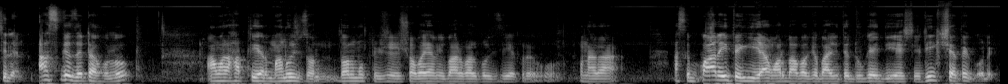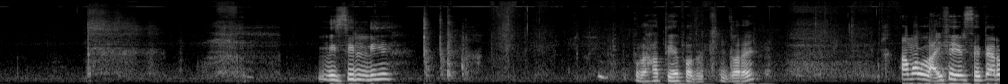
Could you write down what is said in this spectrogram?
ছিলেন। আজকে যেটা হলো, আমার হাতিয়ার মানুষজন দলমুক্ত বিশেষে সবাই আমি বারবার বলি ইয়ে করে ওনারা আজকে বাড়িতে গিয়ে আমার বাবাকে বাড়িতে ঢুকাই দিয়ে এসে রিক্সাতে করে মিছিল নিয়ে পুরো হাতিয়া প্রদক্ষিণ করে। আমার লাইফে এর সেটা আর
